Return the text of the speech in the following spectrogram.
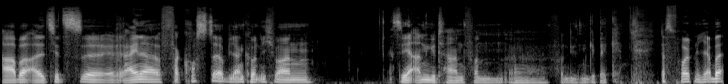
Aber als jetzt äh, reiner Verkoster, Bianca und ich waren sehr angetan von, äh, von diesem Gebäck. Das freut mich, aber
